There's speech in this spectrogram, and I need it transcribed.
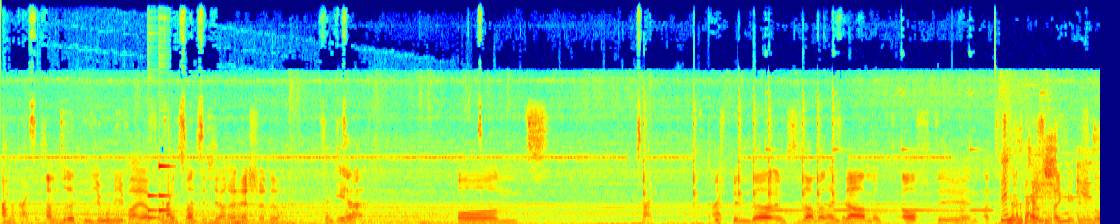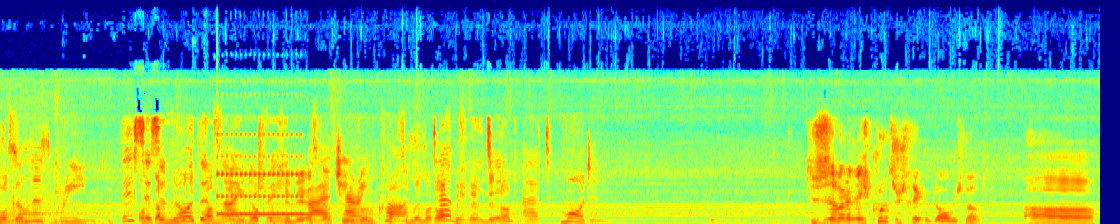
31, am 3. Juni war ja 25 Jahre Eschede. 15, Ja. Und 2, 3, ich bin da im Zusammenhang damit auf den Artikel station Strecke is gestoßen. This Und is a dachte mir, die Northern passt eigentlich Line auf den via ganz gut Charing und hab's mir immer rausgeschrieben, den terminating Daten. at Morden. Das ist aber eine recht kurze Strecke, glaube ich, ne? Ah,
